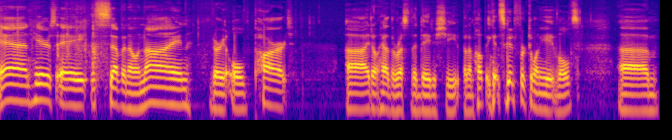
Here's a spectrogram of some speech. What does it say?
And here's a 709, very old part. Uh, I don't have the rest of the data sheet, but I'm hoping it's good for 28 volts. Um,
